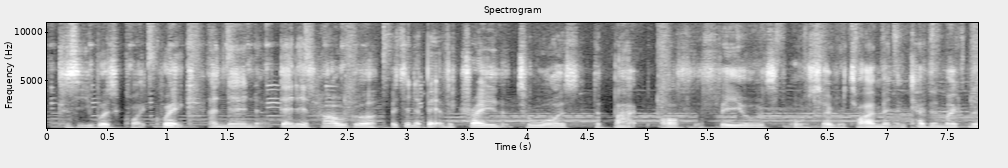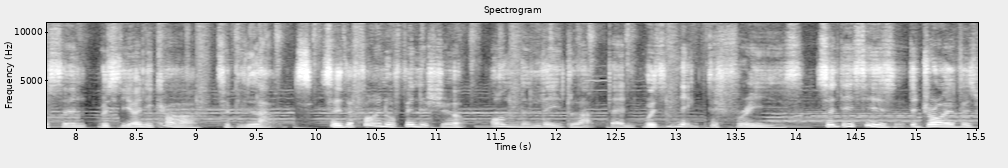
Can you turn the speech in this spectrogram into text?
because he was quite quick. And then Dennis Hauger was in a bit of a train towards the back of the field, also retirement. And Kevin Magnussen was the only car to be lapped. So the final finisher on the lead lap then was Nick De Vries. So this is the Drivers'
